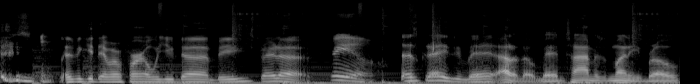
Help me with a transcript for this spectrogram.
let me get that referral when you done, b. Straight up. Real. That's crazy, man. I don't know, man. Time is money, bro.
